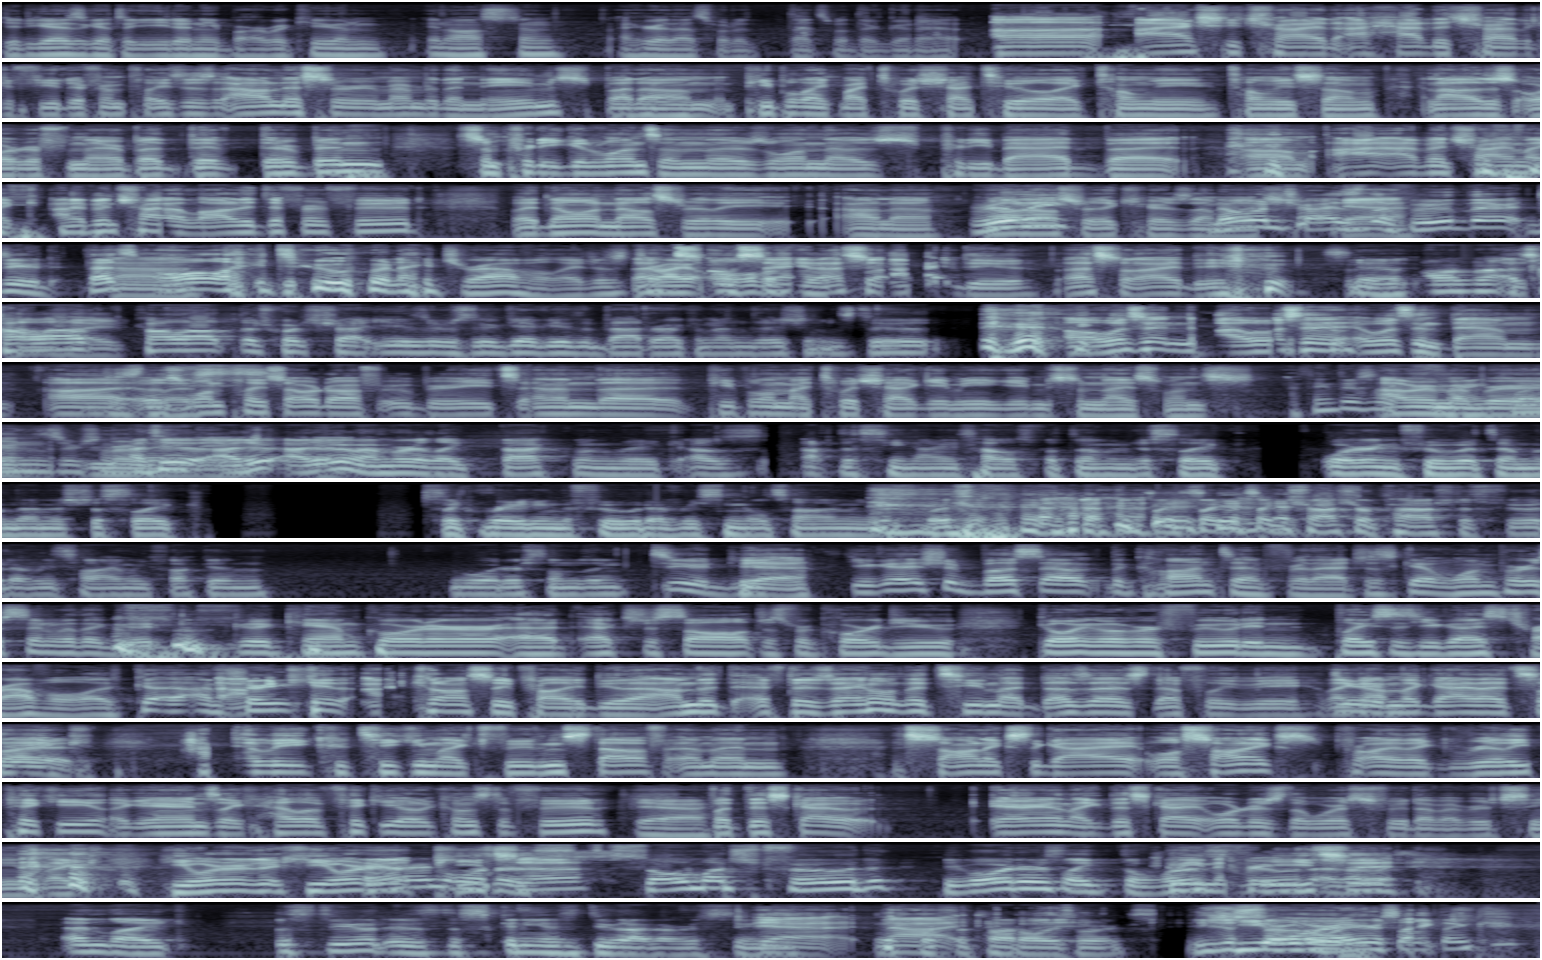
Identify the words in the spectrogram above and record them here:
Did you guys get to eat any barbecue in, in Austin? I hear that's what it, that's what they're good at. Uh, I actually tried. I had to try like a few different places. I don't necessarily remember the names, but um, people like my Twitch chat too, like tell me tell me some, and I'll just order from there. But there there've been some pretty good ones, and there's one that was pretty bad. But um, I I've been trying like I've been trying a lot of different food, but no one else really. I don't know. Really? No Really? one else really cares that much. no much. one tries Yeah. the food there, dude. That's Uh, all I do when I travel. I just try That's what all I'm the saying. food. That's what I do. That's what I do. Yeah, on, call out hype. call out the Twitch chat users who give you the bad recommendations, dude. oh, it wasn't. I wasn't. It wasn't them. Uh, it was one place I ordered off Uber Eats, and then the people in my Twitch chat gave me gave me some nice ones. I think there's I like remember- Franklin's or remember I something. do, I do, I do remember like back when like I was at the C9's house with them, and just like ordering food with them, and then it's just like, just like rating the food every single time, and just like, it's, like it's like it's like trash or pasture food every time we fucking order something. Dude, Yeah. you guys should bust out the content for that. Just get one person with a good good camcorder at extra salt. Just record you going over food in places you guys travel. I'm sure I you. could I could honestly probably do that. I'm the if there's anyone on the team that does that, it's definitely me. Like Dude, I'm the guy that's do like highly critiquing like food and stuff, and then Sonic's the guy. Well, Sonic's probably like really picky. Like Aaron's like hella picky when it comes to food. Yeah. But this guy, Aaron, like this guy orders the worst food I've ever seen. Like he ordered he ordered Aaron a pizza. orders so much food. He orders like the and he worst never food eats I've it. seen. and like this dude is the skinniest dude I've ever seen. Yeah, That's nah, what- that's how always works. you just he throw it away ordered, or like, something.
